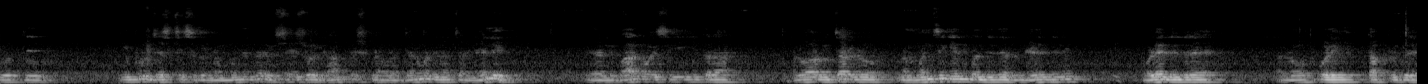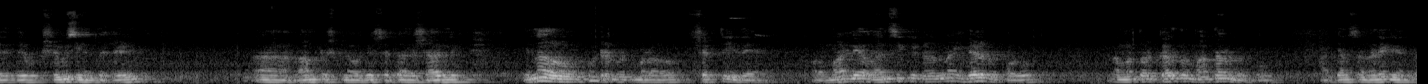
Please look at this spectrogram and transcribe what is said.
ಇವತ್ತು ಇಬ್ಬರು ನಮ್ಮ ಮುಂದಿದ್ದಾರೆ ವಿಶೇಷವಾಗಿ ರಾಮಕೃಷ್ಣ ಅವರ ಜನ್ಮ ದಿನಾಚರಣೆಯಲ್ಲಿ ಇದರಲ್ಲಿ ಭಾಗವಹಿಸಿ ಈ ಥರ ಹಲವಾರು ವಿಚಾರಗಳು ನಮ್ಮ ಮನಸ್ಸಿಗೆ ಏನು ಬಂದಿದೆ ಅದನ್ನು ಹೇಳಿದ್ದೀನಿ. ಒಳ್ಳೇದಿದ್ದರೆ ಅದನ್ನು ಒಪ್ಕೊಳ್ಳಿ, ತಪ್ಪಿದ್ರೆ ದೇವರು ಕ್ಷಮಿಸಿ ಅಂತ ಹೇಳಿ ರಾಮಕೃಷ್ಣ ಅವರಿಗೆ ಶತಾಯುಷ ಆಗಲಿ. ಇನ್ನೂ ಅವರು ಕಾಂಟ್ರಿಬ್ಯೂಟ್ ಮಾಡೋ ಶಕ್ತಿ ಇದೆ. ಅವ್ರು ಮಾಡಲಿ ಅವ್ರ ಅನಿಸಿಕೆಗಳನ್ನು ಹೇಳಬೇಕು ಅವರು. ನಮ್ಮಂಥವ್ರು ಕರೆದು ಮಾತಾಡಬೇಕು. ಆ ಕೆಲಸ ನಡೀಲಿ ಅಂತ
